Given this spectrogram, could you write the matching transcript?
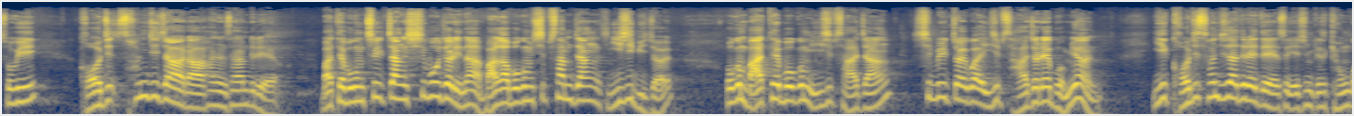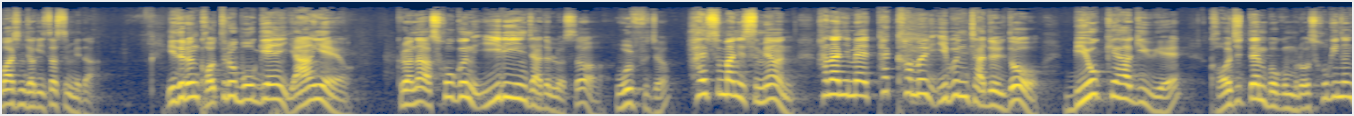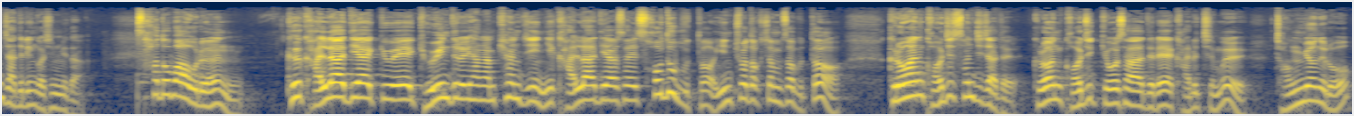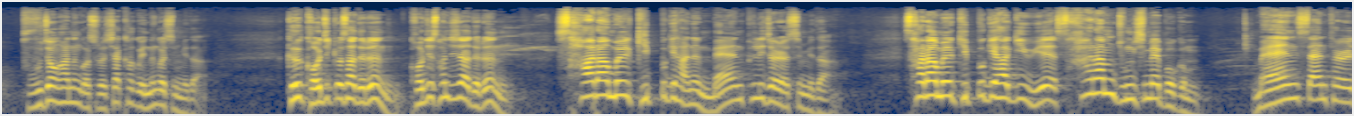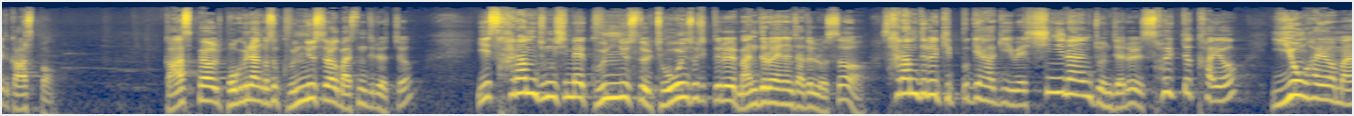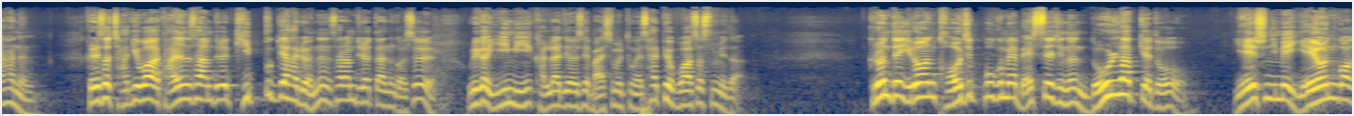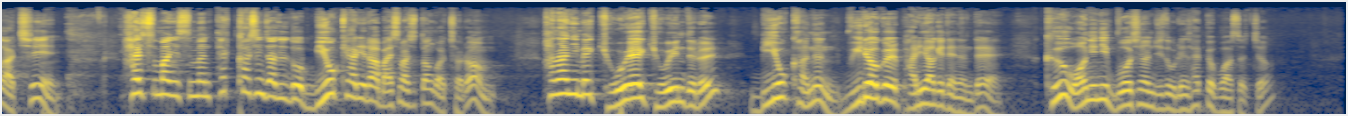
소위 거짓 선지자라 하는 사람들이에요. 마태복음 7장 15절이나 마가복음 13장 22절 혹은 마태복음 24장 11절과 24절에 보면 이 거짓 선지자들에 대해서 예수님께서 경고하신 적이 있었습니다. 이들은 겉으로 보기에는 양이에요. 그러나 속은 이리인 자들로서 wolf죠. 할 수만 있으면 하나님의 택함을 입은 자들도 미혹해 하기 위해 거짓된 복음으로 속이는 자들인 것입니다. 사도 바울은 그 갈라디아 교회의 교인들을 향한 편지인 이 갈라디아서의 서두부터 introduction서부터 그러한 거짓 선지자들, 그런 거짓 교사들의 가르침을 정면으로 부정하는 것으로 시작하고 있는 것입니다. 그 거짓 교사들은 거짓 선지자들은 사람을 기쁘게 하는 맨 플리저였습니다. 사람을 기쁘게 하기 위해 사람 중심의 복음, man centered gospel. gospel 복음이라는 것은 굿뉴스라고 말씀드렸죠. 이 사람 중심의 굿뉴스들, 좋은 소식들을 만들어내는 자들로서 사람들을 기쁘게 하기 위해 신이라는 존재를 설득하여 이용하여만 하는 그래서 자기와 다른 사람들을 기쁘게 하려는 사람들이었다는 것을 우리가 이미 갈라디아서의 말씀을 통해 살펴보았었습니다. 그런데 이러한 거짓 복음의 메시지는 놀랍게도 예수님의 예언과 같이 할 수만 있으면 택하신 자들도 미혹해 하리라 말씀하셨던 것처럼 하나님의 교회 교인들을 미혹하는 위력을 발휘하게 되는데 그 원인이 무엇이었는지도 우리는 살펴보았었죠.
